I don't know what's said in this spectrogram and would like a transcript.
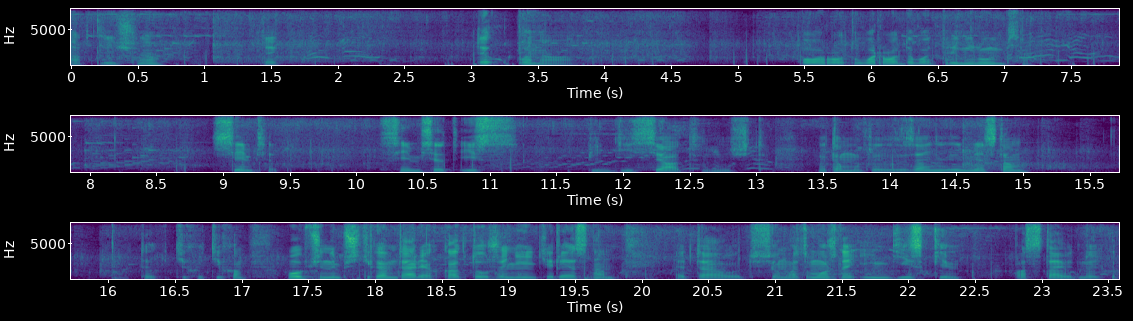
Отлично. Так. Да, опа-на. Поворот, уворот, давай, тренируемся. 70. 70 из 50, значит. Мы там уже заняли место. Так, тихо, тихо. В общем, напишите в комментариях, как-то уже неинтересно. Это вот все, возможно, индийский поставить, но только,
